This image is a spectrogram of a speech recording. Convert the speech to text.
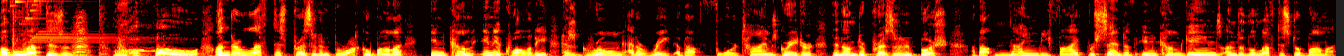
of leftism. Whoa! Under leftist President Barack Obama, income inequality has grown at a rate about four times greater than under President Bush. About 95% of income gains under the leftist Obama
